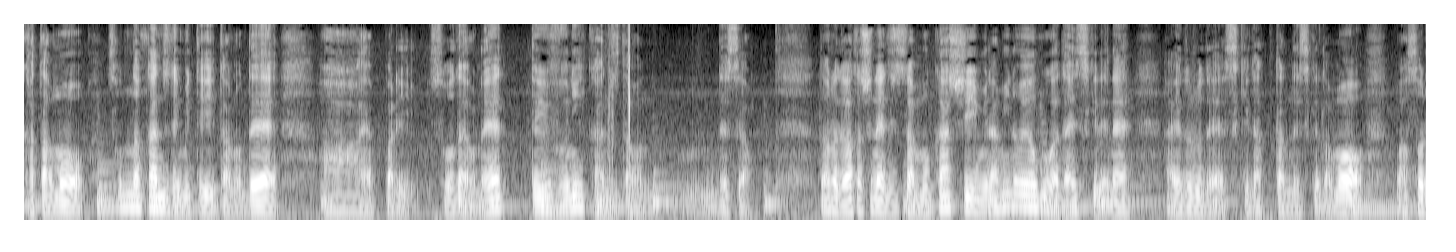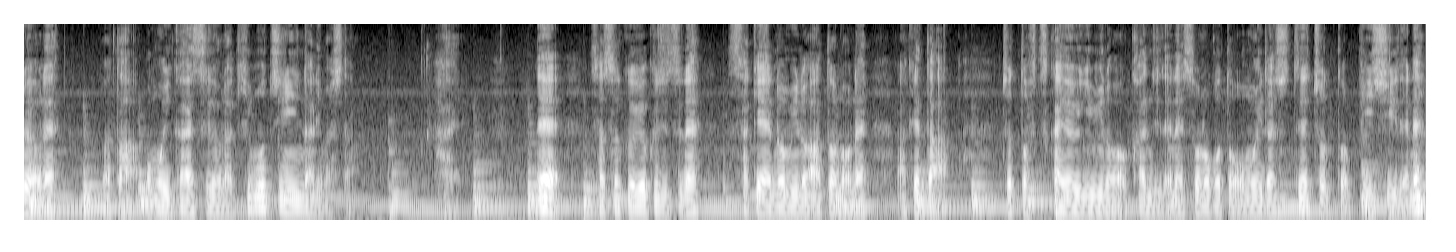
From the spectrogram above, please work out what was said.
方もそんな感じで見ていたのでああやっぱりそうだよねっていうふうに感じたんですよ。なので私ね実は昔南野陽子が大好きでねアイドルで好きだったんですけども、まあ、それをねまた思い返すような気持ちになりました。はい、で早速翌日ね酒飲みの後のね開けたちょっと二日酔い気味の感じでねそのことを思い出してちょっと PC でね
